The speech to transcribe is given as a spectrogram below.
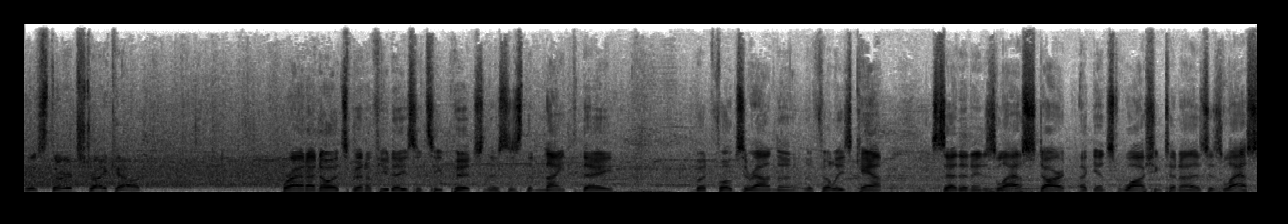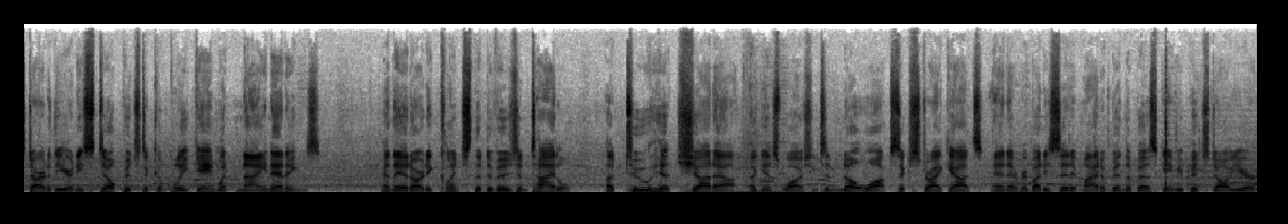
His third strikeout. Brian, I know it's been a few days since he pitched, and this is the ninth day. But folks around the, the Phillies camp said that in his last start against Washington, uh, was his last start of the year, and he still pitched a complete game, went nine innings. And they had already clinched the division title. A two hit shutout against Washington, no walk, six strikeouts, and everybody said it might have been the best game he pitched all year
